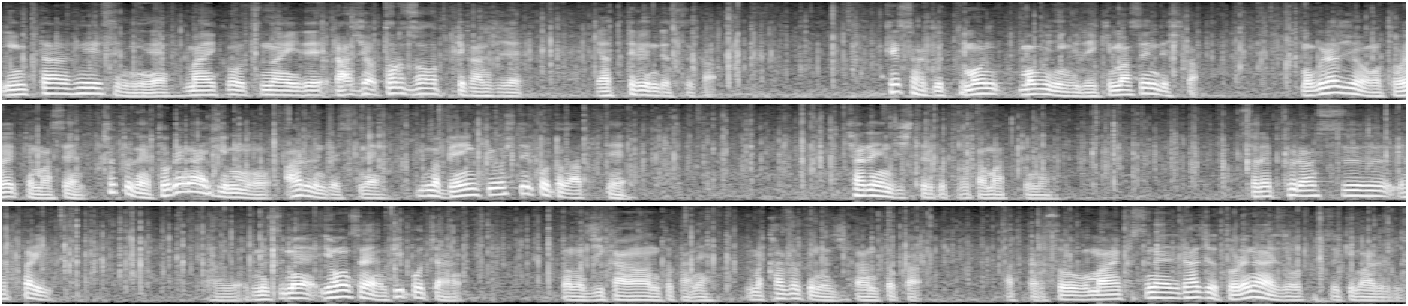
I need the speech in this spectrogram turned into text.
インターフェースにねマイクをつないでラジオ撮るぞって感じでやってるんですが今朝グッドモグニングできませんでした。モグラジオも撮れてません。ちょっとね撮れない日もあるんですね。今勉強してることがあってチャレンジしてることとかもあってね。それプラスやっぱり娘4歳のピポちゃんとの時間とかね、ま、家族の時間とかあったらそうマイクつないでラジオ撮れないぞって時もあるんで。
